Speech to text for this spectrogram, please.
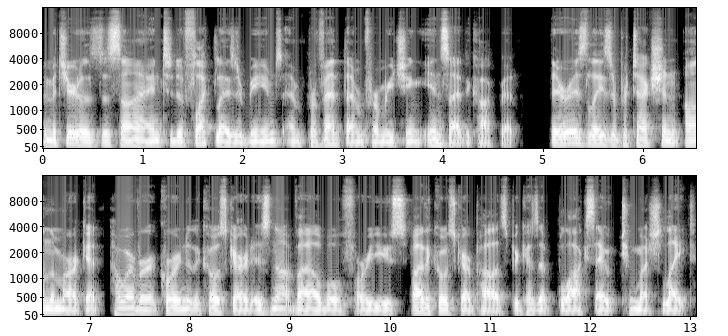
The material is designed to deflect laser beams and prevent them from reaching inside the cockpit. There is laser protection on the market. However, according to the Coast Guard, is not viable for use by the Coast Guard pilots because it blocks out too much light.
